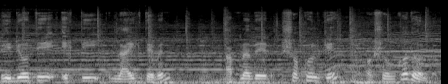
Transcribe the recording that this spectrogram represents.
ভিডিওতে একটি লাইক দেবেন। আপনাদের সকলকে অসংখ্য ধন্যবাদ।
